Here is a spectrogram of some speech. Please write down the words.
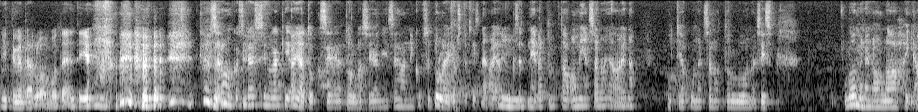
Liittyykö tämä luovuuteen, en tiedä. Kyllä se on, koska jos siinä on kaikki ajatuksia ja tollasia, niin sehän niin kuin, se tulee jostakin ne ajatukset. Mm. Ne ei välttämättä ole omia sanoja aina, mutta joku ne sanot on luonnon. Siis luominen on lahja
